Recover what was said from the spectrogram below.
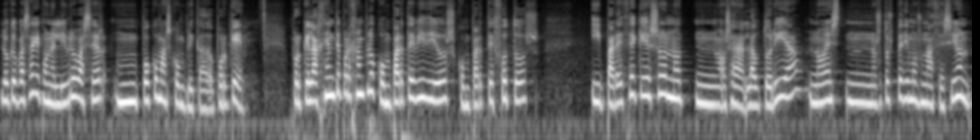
lo que pasa que con el libro va a ser un poco más complicado. ¿Por qué? Porque la gente, por ejemplo, comparte vídeos, comparte fotos y parece que eso no, mm, o sea, la autoría no es, mm, nosotros pedimos una cesión,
